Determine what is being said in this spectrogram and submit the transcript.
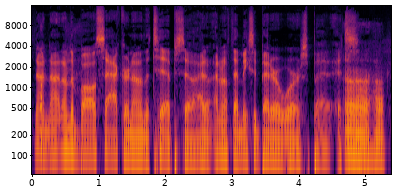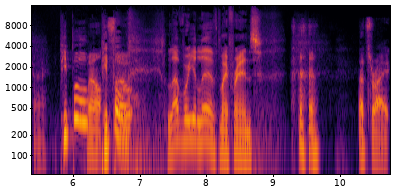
not not on the ball sack or not on the tip. So I don't I don't know if that makes it better or worse. But it's Uh, okay, people well, people so- love where you live, my friends. that's right.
